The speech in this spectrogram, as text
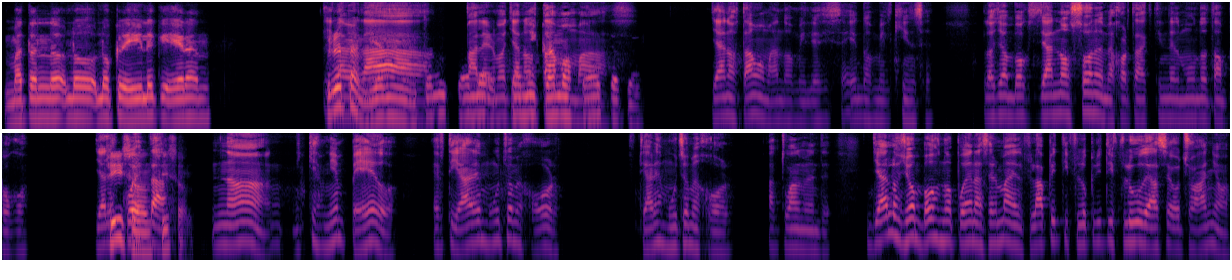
Matan lo, lo, lo creíble que eran. Y Pero también verdad, Tony Khan, Palermo ya no Tony Khan estamos fue más, ya no estamos más en 2016, 2015. Los John Box ya no son el mejor tag team del mundo tampoco. Ya les Sí son, cuesta, sí son. no, ni que ni en pedo. FTR es mucho mejor. FTR es mucho mejor actualmente. Ya los John Box no pueden hacer más el flappity fluppity flu de hace 8 años.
